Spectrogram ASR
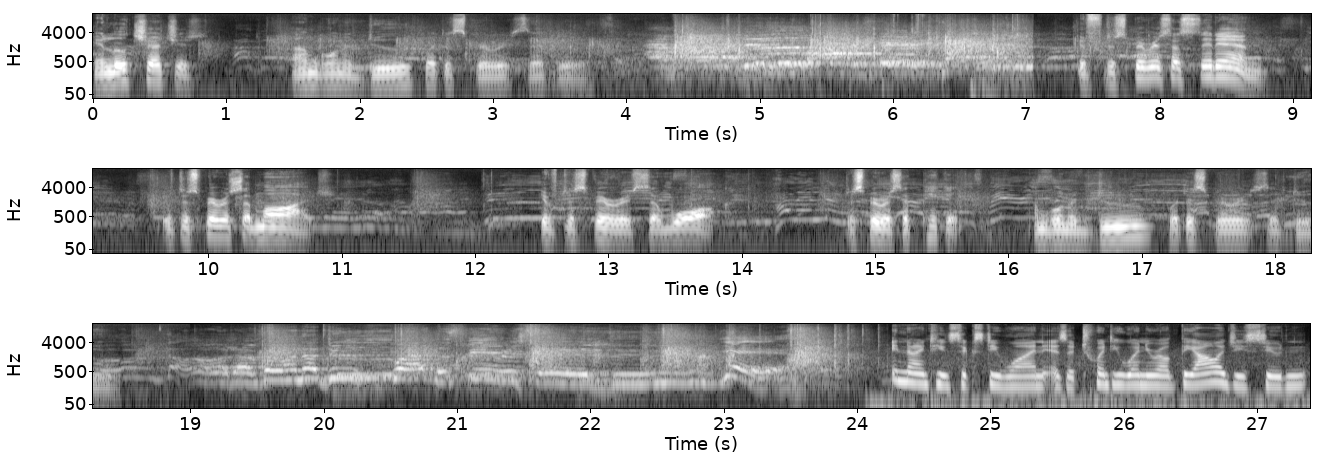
in little churches. I'm going to do what the Spirit said do. If the Spirit says sit in, if the Spirit said march, if the Spirit said walk, the Spirit said picket, I'm going to do what the Spirit said do. I'm going to do what the Spirit said do. Yeah. In 1961, as a 21 year old theology student,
